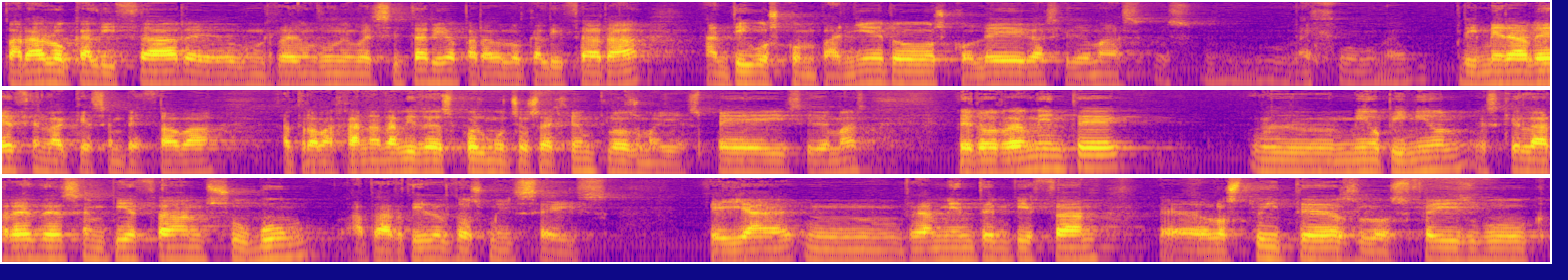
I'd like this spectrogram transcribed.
para localizar, eh, una red universitaria, para localizar a antiguos compañeros, colegas y demás. Es una, primera vez en la que se empezaba a trabajar. Han habido después muchos ejemplos, MySpace y demás, pero realmente mm, mi opinión es que las redes empiezan su boom a partir del 2006, que ya mm, realmente empiezan eh, los Twitters, los Facebook,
